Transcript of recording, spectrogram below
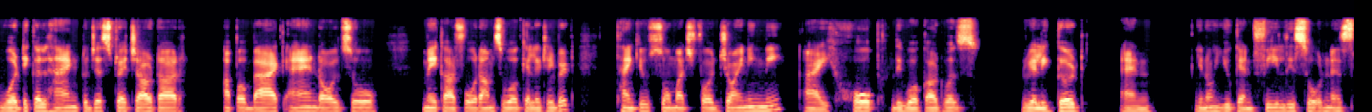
vertical hang to just stretch out our upper back and also make our forearms work a little bit. Thank you so much for joining me. I hope the workout was really good and you know you can feel the soreness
